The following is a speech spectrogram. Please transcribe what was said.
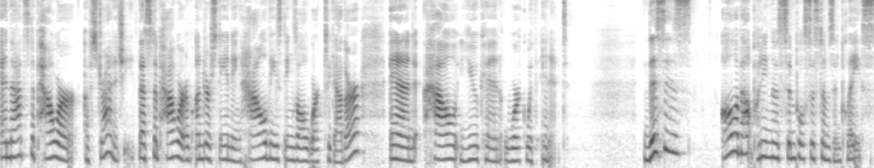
And that's the power of strategy. That's the power of understanding how these things all work together and how you can work within it. This is all about putting those simple systems in place.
